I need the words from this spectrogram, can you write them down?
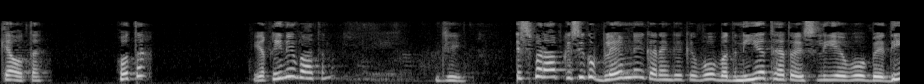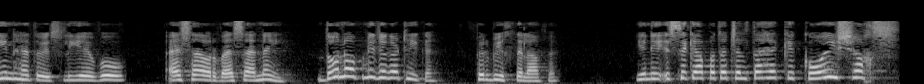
کیا ہوتا ہے؟ ہوتا یقینی بات ہے نا؟ جی۔ اس پر آپ کسی کو بلیم نہیں کریں گے کہ وہ بدنیت ہے تو اس لیے، وہ بے دین ہے تو اس لیے، وہ ایسا اور ویسا نہیں۔ دونوں اپنی جگہ ٹھیک ہے پھر بھی اختلاف ہے۔ یعنی اس سے کیا پتا چلتا ہے کہ کوئی شخص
